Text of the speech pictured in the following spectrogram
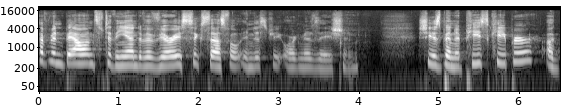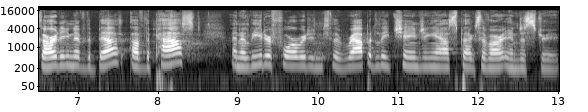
have been balanced to the end of a very successful industry organization. She has been a peacekeeper, a guardian of the, best, of the past, and a leader forward into the rapidly changing aspects of our industry.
